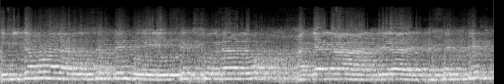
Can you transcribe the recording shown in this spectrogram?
Invitamos a las docentes de sexto grado a que hagan entrega del presente.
